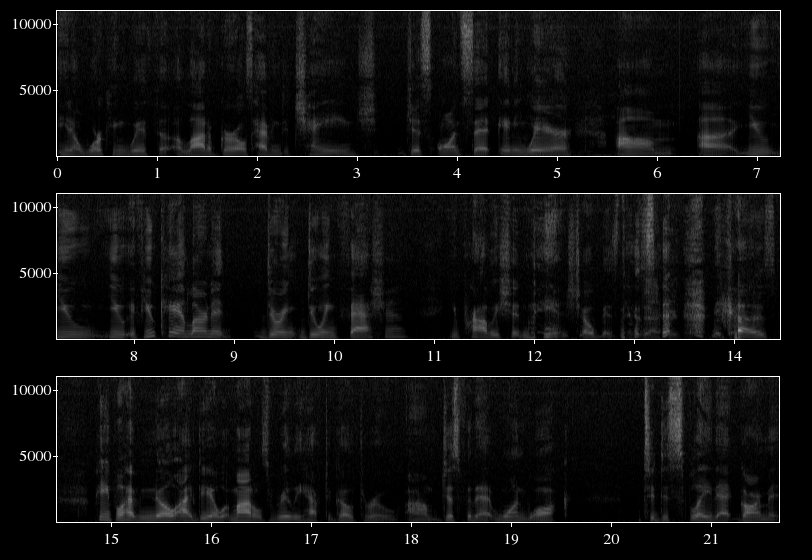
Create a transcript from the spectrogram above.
you know, working with a, a lot of girls having to change just on set anywhere. Um, uh, you, you, you, if you can't learn it during doing fashion, you probably shouldn't be in show business Exactly. because people have no idea what models really have to go through um, just for that one walk to display that garment.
